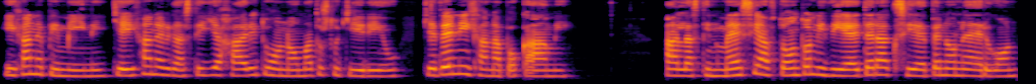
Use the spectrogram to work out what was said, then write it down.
είχαν επιμείνει και είχαν εργαστεί για χάρη του ονόματος του Κυρίου και δεν είχαν αποκάμει. Αλλά στην μέση αυτών των ιδιαίτερα αξιέπαινων έργων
